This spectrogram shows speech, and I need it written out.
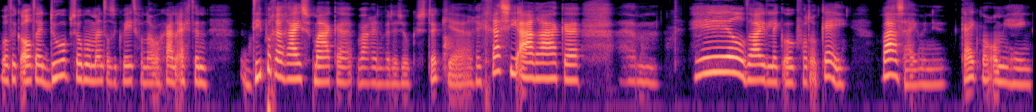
wat ik altijd doe op zo'n moment als ik weet van nou we gaan echt een diepere reis maken, waarin we dus ook een stukje regressie aanraken. Um, heel duidelijk ook van oké, waar zijn we nu? Kijk maar om je heen.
